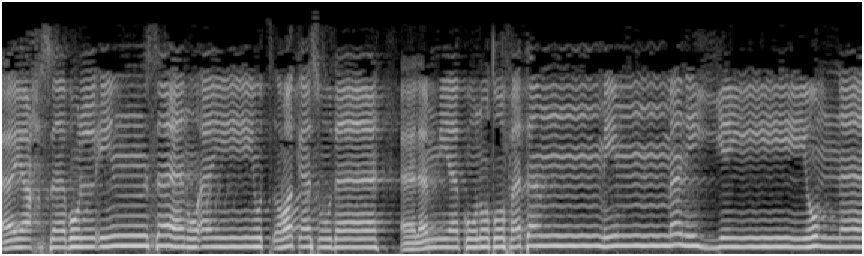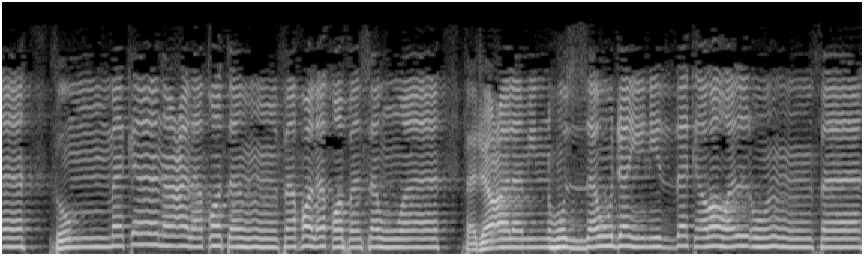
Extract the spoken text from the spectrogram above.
أَيَحْسَبُ الْإِنسَانُ أَن يُتْرَكَ سُدًى أَلَمْ يَكُ نُطْفَةً مِّن مَّنِيٍّ يُمْنَىٰ ثُمَّ كَانَ عَلَقَةً فَخَلَقَ فَسَوَّىٰ فَجَعَلَ مِنْهُ الزَّوْجَيْنِ الذَّكَرَ وَالْأُنثَىٰ.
